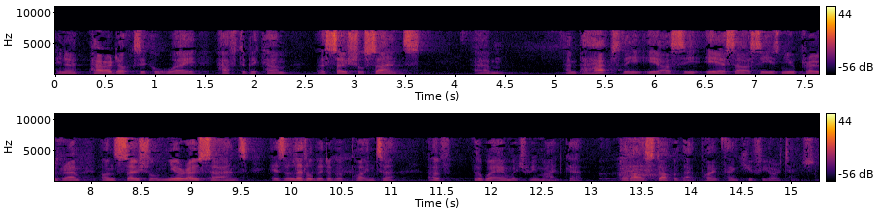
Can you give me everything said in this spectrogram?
in a paradoxical way, have to become a social science. Um, and perhaps the ERC, ESRC's new program on social neuroscience is a little bit of a pointer of the way in which we might go. But I'll stop at that point. Thank you for your attention.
